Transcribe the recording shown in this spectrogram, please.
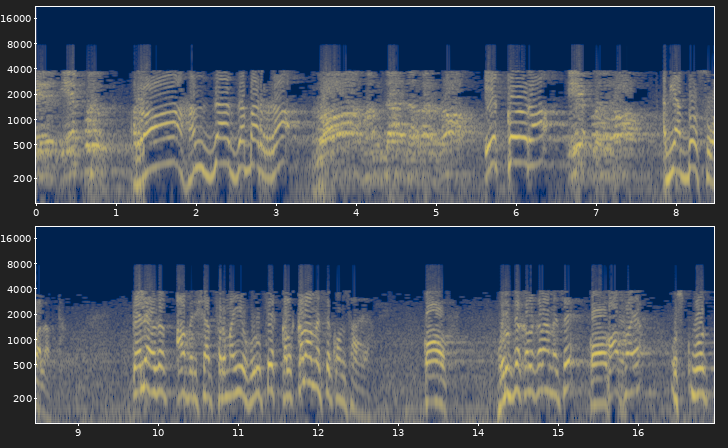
زير اف را حمزہ زبر را۔ را حمزة زبر را۔ ایک را۔ اقرا ابھی آپ دو سوالات پہلے حضرت آپ ارشاد فرمائیے حروف قلقلہ میں سے کون سا آیا؟ قوف حروف قلقلہ میں سے قوف آیا۔ اس کو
